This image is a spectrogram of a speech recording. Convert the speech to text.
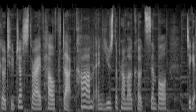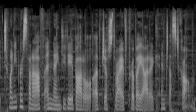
Go to justthrivehealth.com and use the promo code SIMPLE to get 20% off a 90 day bottle of Just Thrive Probiotic and Just Calm.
